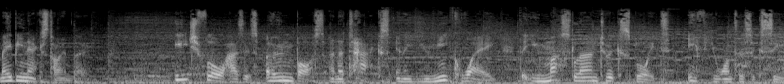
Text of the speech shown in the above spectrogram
Maybe next time though. Each floor has its own boss and attacks in a unique way that you must learn to exploit if you want to succeed.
